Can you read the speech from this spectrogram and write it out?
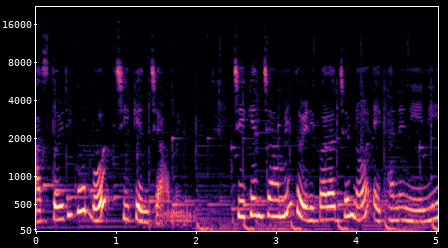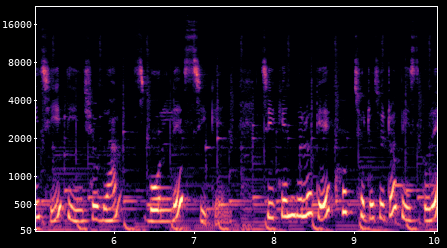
আজ তৈরি করব চিকেন চাউমিন। চিকেন চাউমিন তৈরি করার জন্য এখানে নিয়ে নিয়েছি তিনশো গ্রাম বোনলেস চিকেন। চিকেনগুলোকে খুব ছোট ছোট পিস করে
